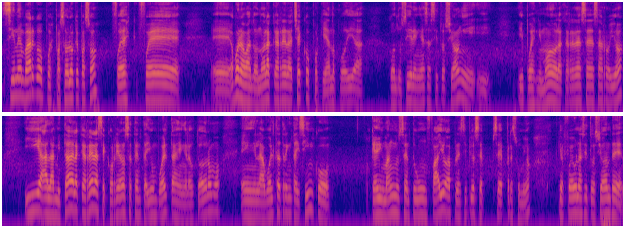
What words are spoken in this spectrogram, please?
Sin embargo, pues pasó lo que pasó. Fue, fue eh, bueno, abandonó la carrera Checo porque ya no podía conducir en esa situación y, y, pues ni modo, la carrera se desarrolló y a la mitad de la carrera se corrieron 71 vueltas en el autódromo. En la vuelta 35 Kevin Magnussen tuvo un fallo, al principio se, se presumió que fue una situación de,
